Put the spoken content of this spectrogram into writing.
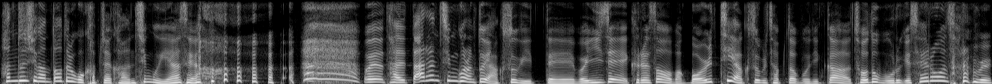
한두 시간 떠들고 갑자기 가는 친구 이해하세요? 왜냐면 다 다른 친구랑 또 약속이 있대. 뭐 이제 그래서 막 멀티 약속을 잡다 보니까 저도 모르게 새로운 사람을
